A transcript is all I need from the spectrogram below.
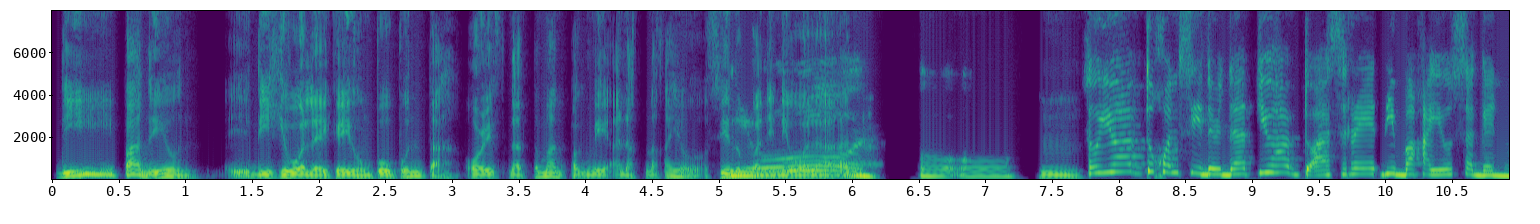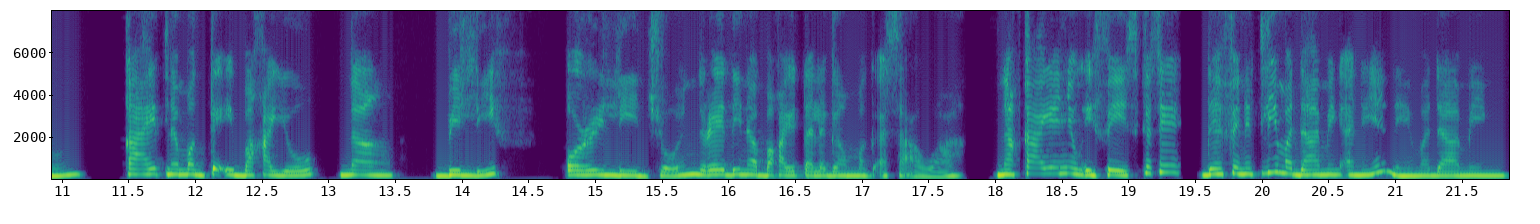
Di, paano yun? Eh, di hiwalay kayong pupunta. Or if not naman, pag may anak na kayo, sino Yun. paniniwalaan? Oo. Hmm. So you have to consider that. You have to ask, ready ba kayo sa ganun? Kahit na magkaiba kayo ng belief or religion, ready na ba kayo talagang mag-asawa? Na kaya niyong i-face? Kasi definitely madaming ano yan eh, madaming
